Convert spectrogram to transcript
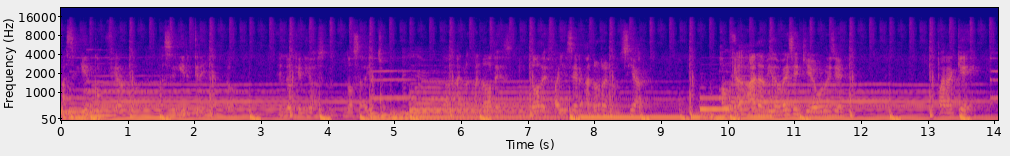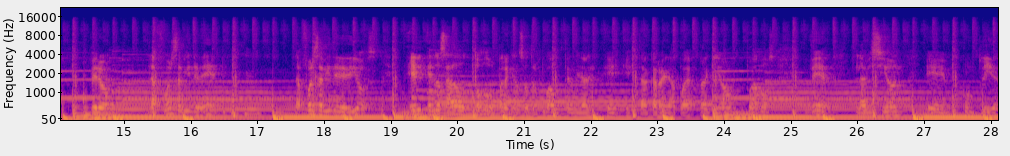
a seguir confiando, a seguir creyendo en lo que Dios nos ha dicho. A, no, no desfallecer, a no renunciar. Aunque han habido veces que uno dice, ¿para qué? Pero la fuerza viene de Él. La fuerza viene de Dios. Él, nos ha dado todo para que nosotros podamos terminar e, esta carrera, para que podamos ver la visión eh, cumplida.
